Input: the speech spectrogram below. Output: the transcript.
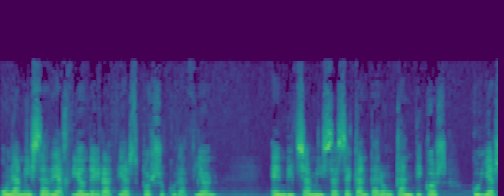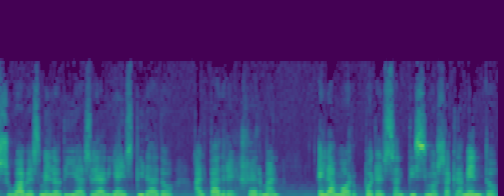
una misa de acción de gracias por su curación. En dicha misa se cantaron cánticos cuyas suaves melodías le había inspirado al padre Germán el amor por el Santísimo Sacramento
